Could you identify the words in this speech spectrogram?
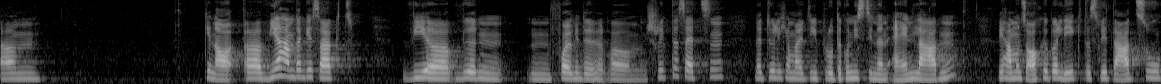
Ähm, genau, äh, wir haben dann gesagt, wir würden hm, folgende ähm, Schritte setzen. Natürlich einmal die Protagonistinnen einladen. Wir haben uns auch überlegt, dass wir dazu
